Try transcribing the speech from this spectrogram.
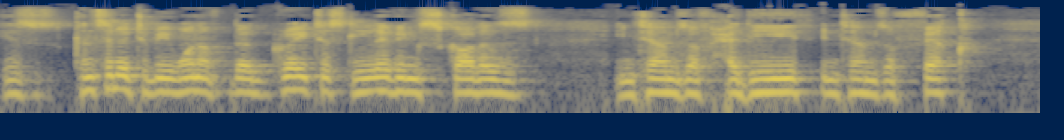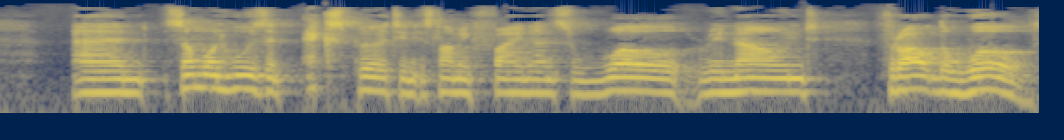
is considered to be one of the greatest living scholars in terms of hadith, in terms of fiqh, and someone who is an expert in Islamic finance, well renowned throughout the world.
